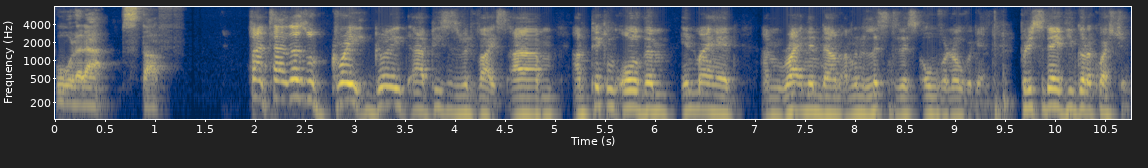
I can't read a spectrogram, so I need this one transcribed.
all of that stuff. Fantastic. Those were great, great uh, pieces of advice. Um, I'm picking all of them in my head. I'm writing them down. I'm going to listen to this over and over again. Producer Dave, you've got a question.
